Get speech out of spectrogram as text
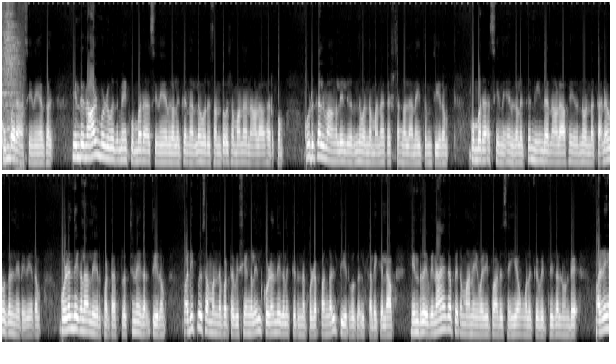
கும்பராசி நேர்கள் இன்று நாள் முழுவதுமே கும்பராசி நேர்களுக்கு நல்ல ஒரு சந்தோஷமான நாளாக இருக்கும். கொடுக்கல் வாங்கலில் இருந்து வந்த மன கஷ்டங்கள் அனைத்தும் தீரும். கும்பராசி நேர்களுக்கு நீண்ட நாளாக இருந்து வந்த கனவுகள் நிறைவேறும். குழந்தைகளால் ஏற்பட்ட பிரச்சனைகள் தீரும். படிப்பு சம்பந்தப்பட்ட விஷயங்களில் குழந்தைகளுக்கு இருந்த குழப்பங்கள் தீர்வுகள் கிடைக்கலாம். இன்று விநாயக பெருமானை வழிபாடு செய்ய உங்களுக்கு வெற்றிகள் உண்டு. பழைய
